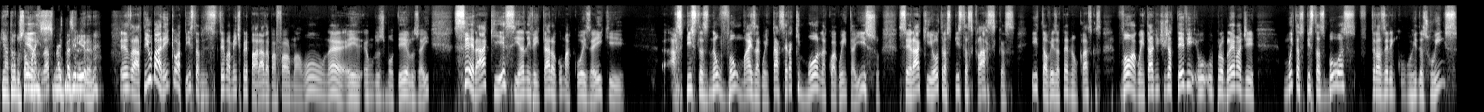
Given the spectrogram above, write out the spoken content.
Que é a tradução mais, mais brasileira, né? Exato. E o Bahrein, que é uma pista extremamente preparada para a Fórmula 1, né? É, é, um dos modelos aí. Será que esse ano inventaram alguma coisa aí que as pistas não vão mais aguentar? Será que Mônaco aguenta isso? Será que outras pistas clássicas e talvez até não clássicas vão aguentar? A gente já teve o, o problema de muitas pistas boas trazerem corridas ruins,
